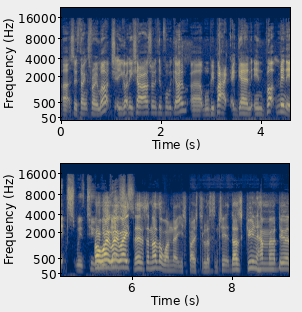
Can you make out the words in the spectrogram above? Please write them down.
Uh, so thanks very much. You got any shout outs or anything before we go? Uh, we'll be back again in but minutes with two. Oh new wait, wait, wait! There's another one that you're supposed to listen to. Does Goonhammer do a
